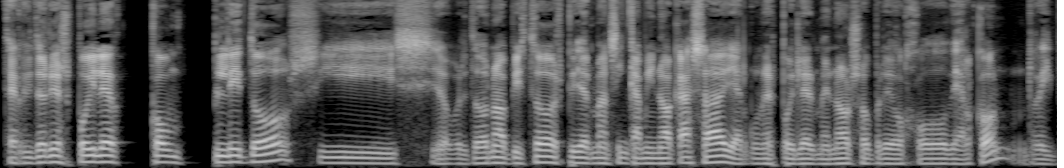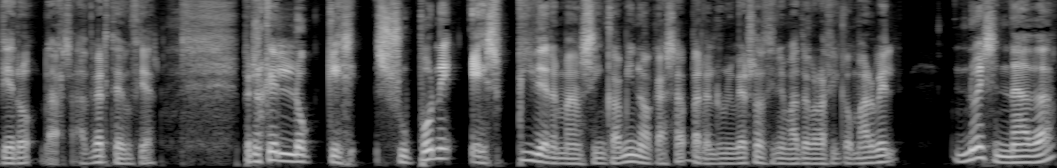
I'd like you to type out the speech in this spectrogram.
territorio spoiler completo si, sobre todo no has visto Spider-Man sin camino a casa y algún spoiler menor sobre Ojo de Halcón, reitero las advertencias. Pero es que lo que supone Spider-Man sin camino a casa para el universo cinematográfico Marvel no es nada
